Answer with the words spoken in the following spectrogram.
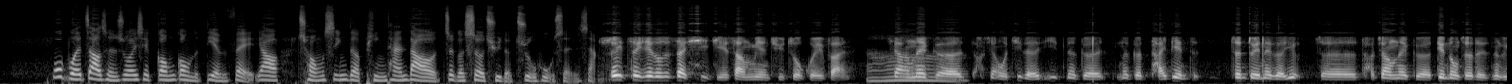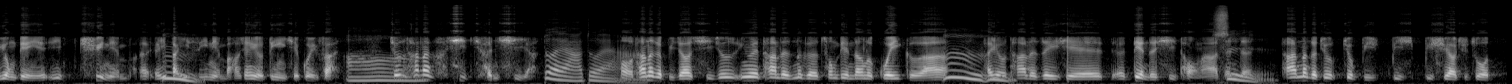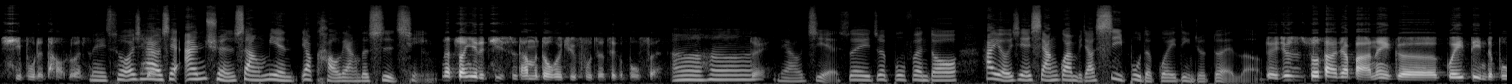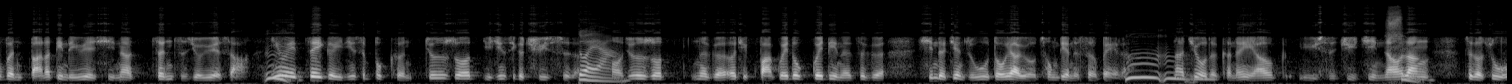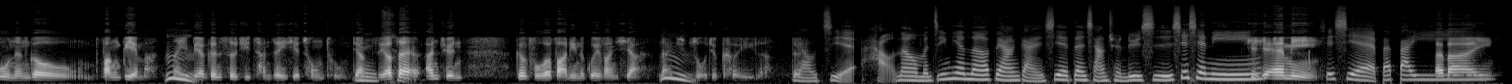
会不会造成说一些公共的电费要重新的平摊到这个社区的住户身上？所以这些都是在细节上面去做规范。啊、像那个，好像我记得一那个那个台电。针对那个用呃，好像那个电动车的那个用电也一去年吧，呃一百一十一年吧，好像有定一些规范哦，就是它那个细很细啊。对啊，对啊。哦，它那个比较细，就是因为它的那个充电桩的规格啊，嗯，还有它的这些呃电的系统啊等等，它那个就就必必必须要去做细部的讨论。没错，而且还有一些安全上面要考量的事情。那专业的技师他们都会去负责这个部分。嗯哼，对，了解。所以这部分都它有一些相关比较细部的规定就。对了，对，就是说大家把那个规定的部分把它定得越细，那增值就越少，嗯，因为这个已经是不可，就是说已经是一个趋势了。对啊，哦，就是说那个，而且法规都规定了，这个新的建筑物都要有充电的设备了。嗯嗯，那旧的可能也要与时俱进，然后让这个住户能够方便嘛，那也不要跟社区产生一些冲突，这样只要在安全。跟符合法定的规范下来去做就可以了。嗯。了解，好，那我们今天呢，非常感谢邓祥全律师，谢谢你，谢谢 Amy，谢谢，拜拜，拜拜。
